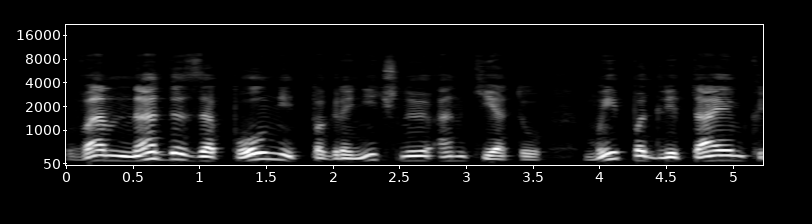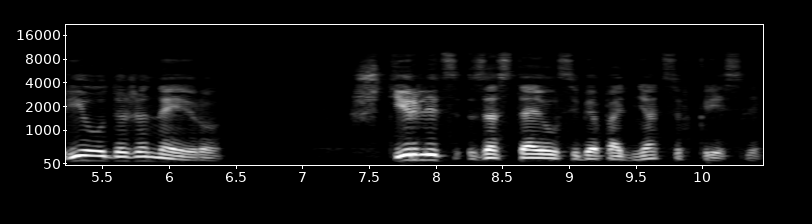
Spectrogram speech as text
«Вам надо заполнить пограничную анкету. Мы подлетаем к Рио-де-Жанейро». Штирлиц заставил себя подняться в кресле.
